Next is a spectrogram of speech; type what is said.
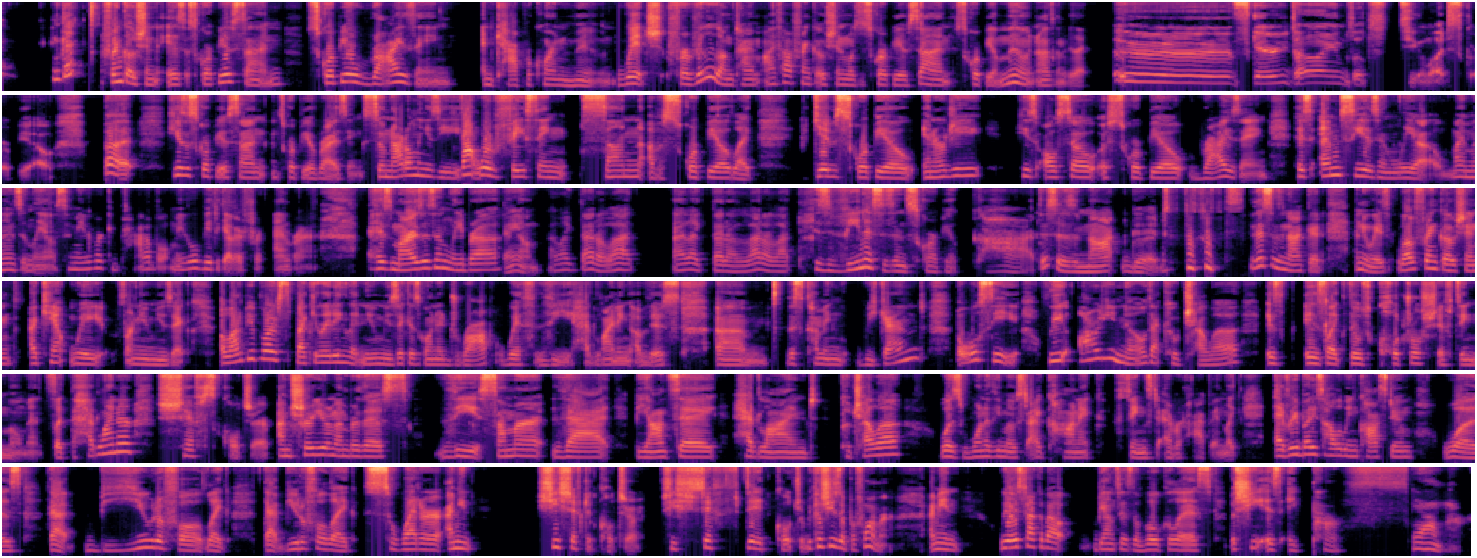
Okay? Frank Ocean is Scorpio sun, Scorpio rising, and Capricorn moon, which for a really long time I thought Frank Ocean was a Scorpio sun, Scorpio moon. And I was gonna be like, scary times. That's too much Scorpio but he's a Scorpio sun and Scorpio rising. So not only is he frontward facing sun of a Scorpio, like gives Scorpio energy, he's also a Scorpio rising. His MC is in Leo. My moon's in Leo. So maybe we're compatible. Maybe we'll be together forever. His Mars is in Libra. Damn, I like that a lot. I like that a lot, a lot. His Venus is in Scorpio. God, this is not good. this is not good. Anyways, love Frank Ocean. I can't wait for new music. A lot of people are speculating that new music is going to drop with the headlining of this um, this coming weekend, but we'll see. We already know that Coachella is is like those cultural shifting moments. Like the headliner shifts culture. I'm sure you remember this the summer that Beyonce headlined Coachella was one of the most iconic things to ever happen. Like everybody's Halloween costume was that beautiful, like that beautiful, like sweater. I mean, she shifted culture. She shifted culture because she's a performer. I mean, we always talk about Beyonce as a vocalist, but she is a performer.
